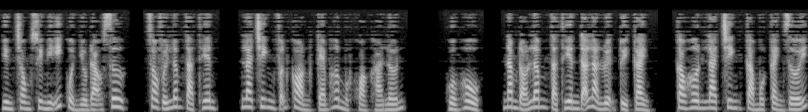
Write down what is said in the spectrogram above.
nhưng trong suy nghĩ của nhiều đạo sư, so với Lâm Tà Thiên, La Trinh vẫn còn kém hơn một khoảng khá lớn. Huống hồ, Năm đó Lâm Tả Thiên đã là luyện tùy cảnh, cao hơn La Trinh cả một cảnh giới.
